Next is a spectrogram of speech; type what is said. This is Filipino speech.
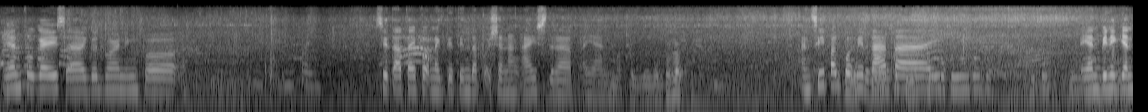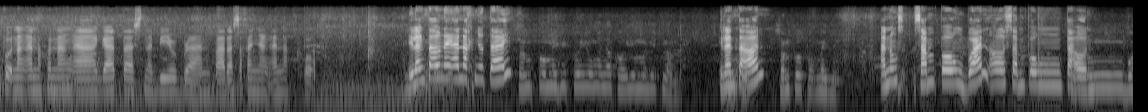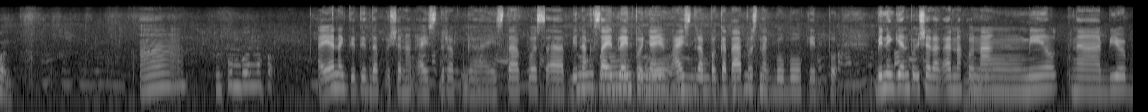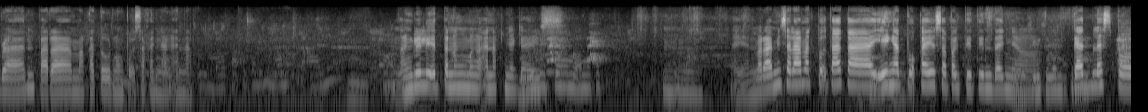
Yan po guys, ah, good morning po. Si tatay po nagtitinda po siya ng ice drop. Ayan. Ang sipag po ni tatay. Ayan, binigyan po ng anak ko ng ah, gatas na beer brand para sa kanyang anak po. Ilang taon na yung anak nyo, tay? Sampo medyo po yung anak ko, yung maliit lang. Ilang taon? Sampo po medyo. Anong sampung buwan o sampung taon? Sampung buwan. Ah, buwan na po. ayan, nagtitinda po siya ng ice drop, guys. Tapos, ah, pinaka-sideline po niya yung ice drop pagkatapos nagbubukid po. Binigyan po siya ng anak ko ng milk na beer brand para makatulong po sa kanyang anak. Ang liliit pa ng mga anak niya, guys. Mm. Ayan. Maraming salamat po, tatay. Ingat po kayo sa pagtitinda nyo. God bless po.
